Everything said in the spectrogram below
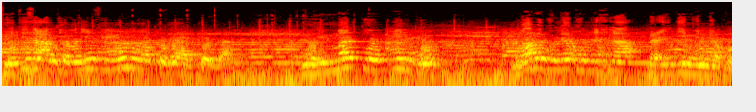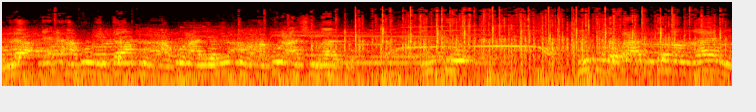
في 89 في يونيو نطلب فيها الكيزان. مهمتكم أنتم ما بقول لكم نحن بعيدين منكم. لا نحن حنكون قدامكم حنكون عن يمينكم وحنكون عن شمالكم. أنتوا أنتوا دفعتوا ثمن غالي.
